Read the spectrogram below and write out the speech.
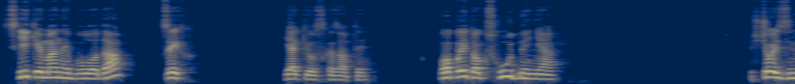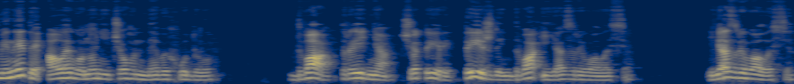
Скільки в мене було, да, цих, як його сказати, попиток схуднення, щось змінити, але воно нічого не виходило. Два, три дня, чотири, тиждень, два, і я зривалася. І я зривалася.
